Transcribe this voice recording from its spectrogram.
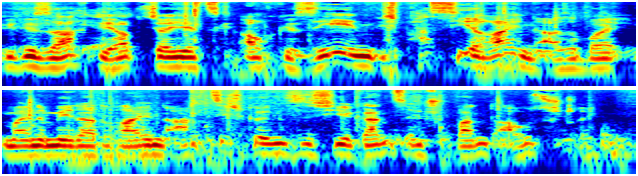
Wie gesagt, ihr habt es ja jetzt auch gesehen. Ich passe hier rein. Also bei meiner Meter 83 können Sie sich hier ganz entspannt ausstrecken.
